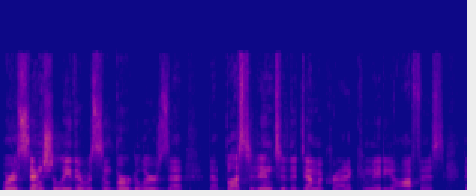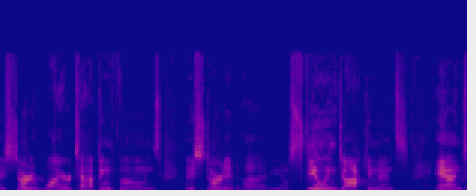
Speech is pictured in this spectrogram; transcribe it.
Where essentially there was some burglars that, that busted into the Democratic committee office. They started wiretapping phones. They started, uh, you know, stealing documents. And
